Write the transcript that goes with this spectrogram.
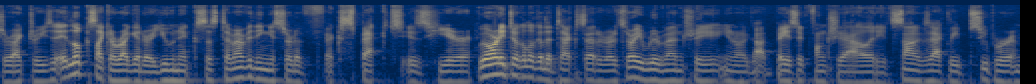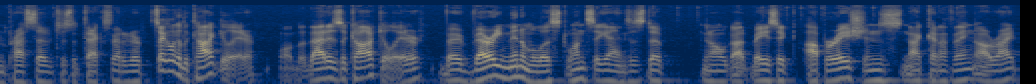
directories. It looks like a regular Unix system. Everything you sort of expect is here. We already took a look at the text editor. It's very rudimentary. You know, it got basic functionality. It's not exactly super impressive, just a text editor. Let's take a look at the calculator. Well, that is a calculator. Very, very minimalist. Once again, just a you know, got basic operations, that kind of thing. All right.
